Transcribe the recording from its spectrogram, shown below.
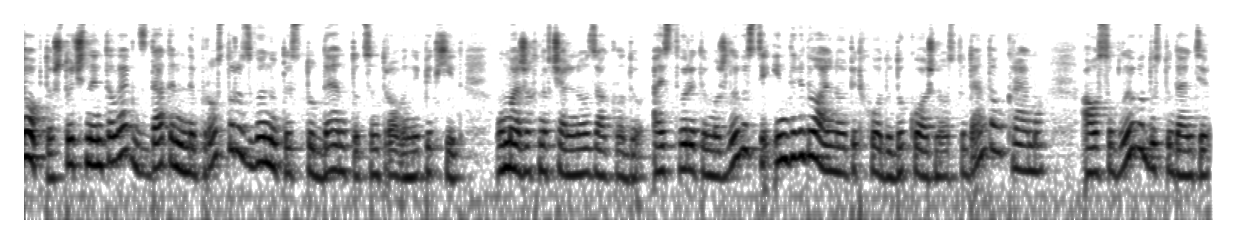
Тобто штучний інтелект здатен не просто розвинути студентоцентрований підхід у межах навчального закладу, а й створити можливості індивідуального підходу до кожного студента окремо, а особливо до студентів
